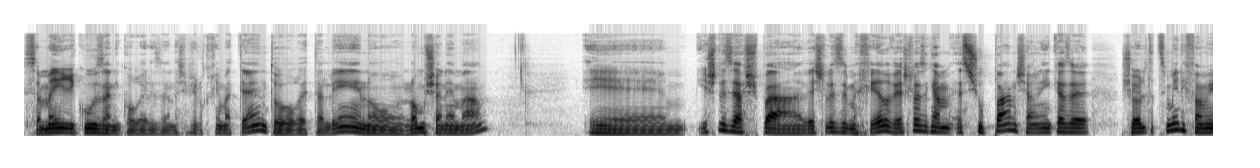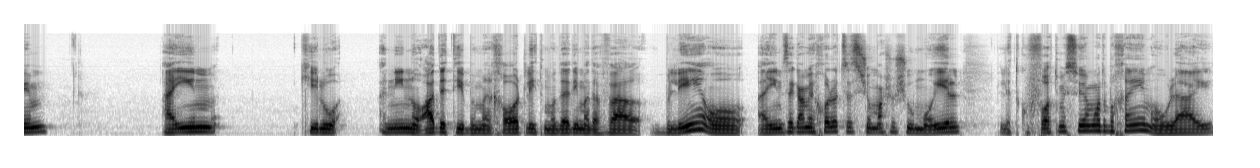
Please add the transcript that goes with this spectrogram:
סמי ריכוז אני קורא לזה, אנשים שלוקחים אטנט או רטלין או לא משנה מה, אמ, יש לזה השפעה ויש לזה מחיר ויש לזה גם איזשהו פן שאני כזה שואל את עצמי לפעמים, האם כאילו אני נועדתי במרכאות להתמודד עם הדבר בלי, או האם זה גם יכול להיות איזשהו משהו שהוא מועיל לתקופות מסוימות בחיים, או אולי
